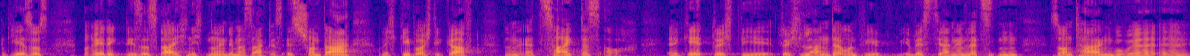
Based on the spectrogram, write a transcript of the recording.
Und Jesus predigt dieses Reich nicht nur, indem er sagt, es ist schon da und ich gebe euch die Kraft, sondern er zeigt das auch. Er geht durch, die, durch Lande und wie ihr wisst ja in den letzten Sonntagen, wo wir äh,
